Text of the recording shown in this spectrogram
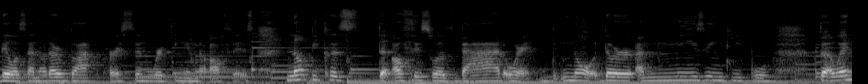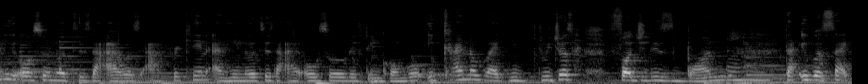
there was another black person working in the office. Not because the office was bad or no, they were amazing people. But when he also noticed that I was African and he noticed that I also lived in Congo, it kind of like we, we just forged this bond mm-hmm. that it was like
